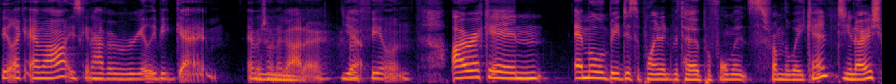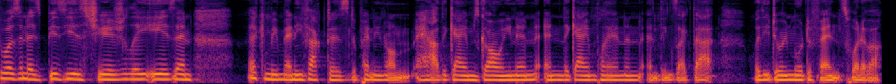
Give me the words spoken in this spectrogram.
feel like Emma is going to have a really big game. Emma. Mm. Yeah. Yeah. feeling. I reckon Emma will be disappointed with her performance from the weekend. You know, she wasn't as busy as she usually is, and there can be many factors depending on how the game's going and, and the game plan and, and things like that, whether you're doing more defense, whatever.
